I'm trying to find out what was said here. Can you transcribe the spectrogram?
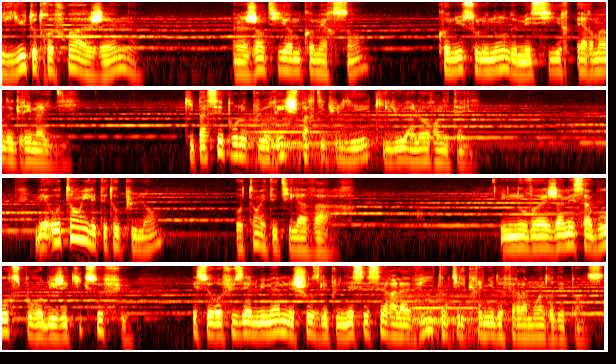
Il y eut autrefois à Gênes un gentilhomme commerçant connu sous le nom de Messire Hermin de Grimaldi, qui passait pour le plus riche particulier qu'il y eut alors en Italie. Mais autant il était opulent, autant était-il avare. Il n'ouvrait jamais sa bourse pour obliger qui que ce fût, et se refusait à lui-même les choses les plus nécessaires à la vie tant il craignait de faire la moindre dépense.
